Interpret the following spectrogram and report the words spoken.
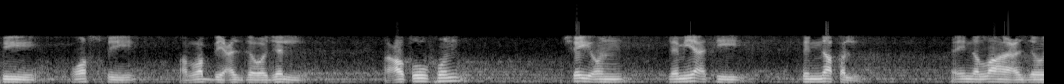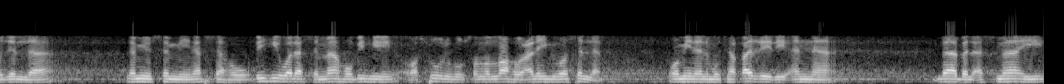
في وصف الرب عز وجل عطوف شيء لم يأتي في النقل. فإن الله عز وجل لم يسمي نفسه به ولا سماه به رسوله صلى الله عليه وسلم. ومن المتقرر أن باب الأسماء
